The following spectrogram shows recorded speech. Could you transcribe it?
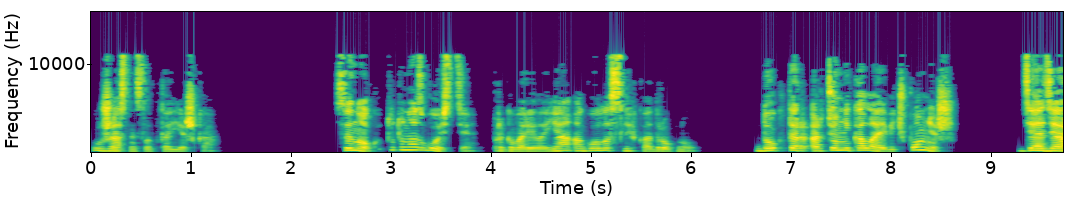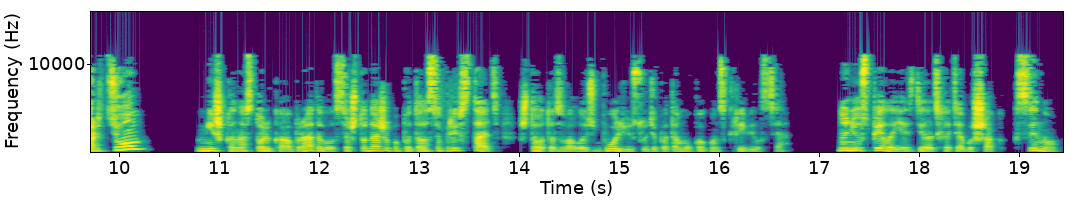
Ужасный сладкоежка. «Сынок, тут у нас гости», — проговорила я, а голос слегка дрогнул. «Доктор Артем Николаевич, помнишь?» «Дядя Артем?» Мишка настолько обрадовался, что даже попытался привстать, что отозвалось болью, судя по тому, как он скривился. Но не успела я сделать хотя бы шаг к сыну,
